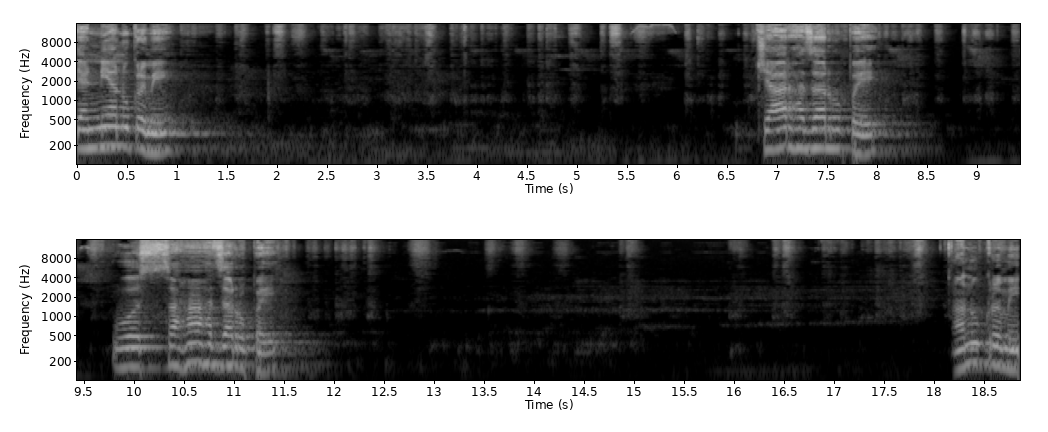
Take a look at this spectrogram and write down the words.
त्यांनी अनुक्रमे चार हजार रुपये व सहा हजार रुपये अनुक्रमे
